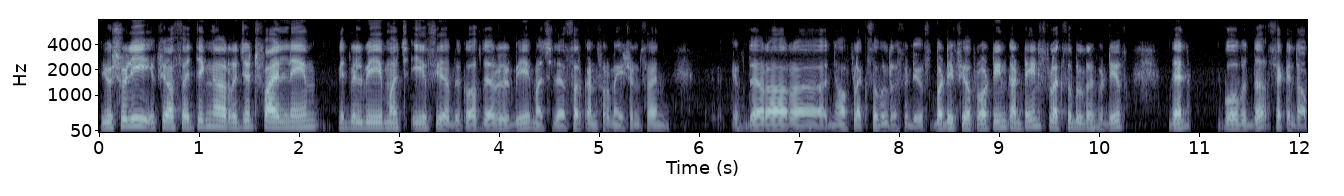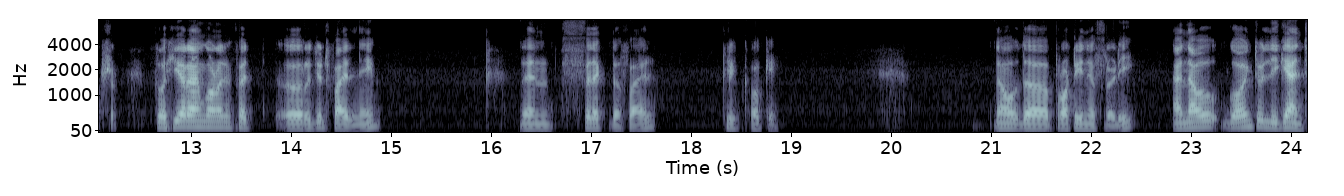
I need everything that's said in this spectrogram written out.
usually if you are setting a rigid file name it will be much easier because there will be much lesser conformations and if there are uh, no flexible residues. But if your protein contains flexible residues, then go with the second option. So here I am going to set a rigid file name. Then select the file, click OK. Now the protein is ready. And now going to ligand.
